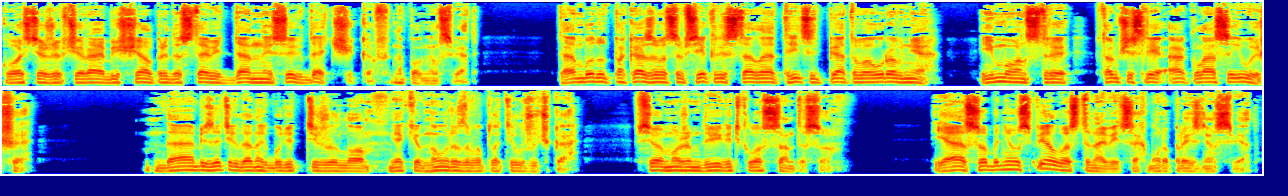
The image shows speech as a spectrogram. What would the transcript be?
Костя же вчера обещал предоставить данные с их датчиков», — напомнил Свят. Там будут показываться все кристаллы от тридцать пятого уровня и монстры, в том числе А-класса и выше. Да, без этих данных будет тяжело. Я кивнул и разовоплотил жучка. Все, можем двигать к Лос-Сантосу. Я особо не успел восстановиться, хмуро произнес Свят.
